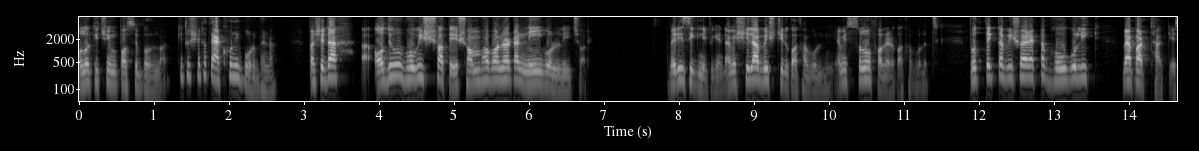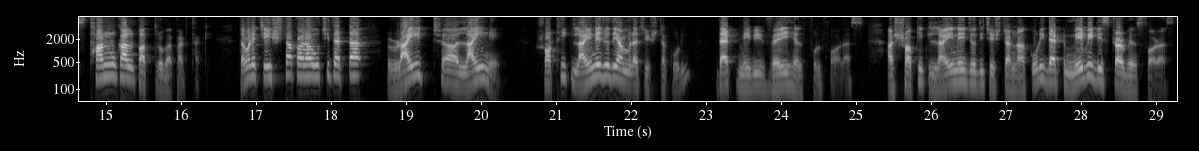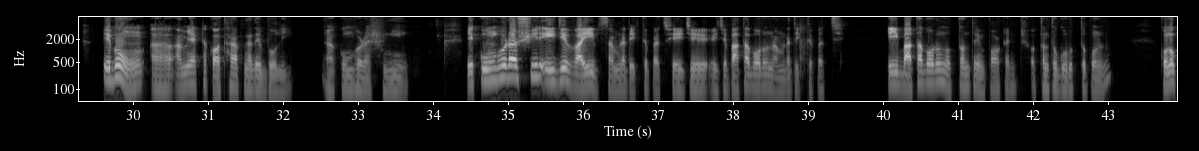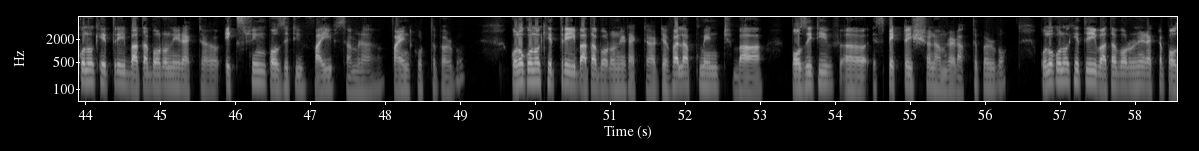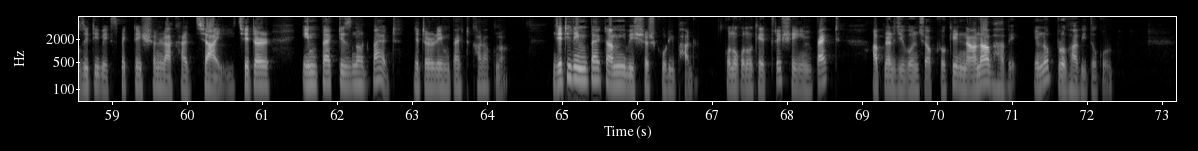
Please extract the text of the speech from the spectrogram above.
কোনো কিছু ইম্পসিবল নয়, কিন্তু সেটা তো এখনই পড়বে না, বা সেটা অদূর ভবিষ্যতে সম্ভাবনাটা নেই বললেই চলে। ভেরি সিগনিফিকেন্ট আমি শিলাবৃষ্টির কথা বলিনি, আমি স্নোফলের কথা বলেছি। প্রত্যেকটা বিষয়ের একটা ভৌগোলিক ব্যাপার থাকে, স্থানকাল পাত্র ব্যাপার থাকে। তার মানে চেষ্টা করা উচিত একটা রাইট লাইনে সঠিক লাইনে যদি আমরা চেষ্টা করি that may be very helpful for us আর সঠিক লাইনে যদি চেষ্টা না করি that may be disturbance for us এবং আমি একটা কথা আপনাদের বলি কুম্ভ রাশি নিয়ে। এই কুম্ভ রাশির এই যে ভাইবস আমরা দেখতে পাচ্ছি, এই যে এই যে বাতাবরণ আমরা দেখতে পাচ্ছি এই বাতাবরণ অত্যন্ত ইম্পর্ট্যান্ট অত্যন্ত গুরুত্বপূর্ণ। কোনো কোনো ক্ষেত্রে এই বাতাবরণের একটা এক্সট্রিম পজিটিভ ভাইবস আমরা ফাইন্ড করতে পারব। কোনো কোনো ক্ষেত্রে এই বাতাবরণের একটা ডেভেলপমেন্ট বা পজিটিভ এক্সপেকটেশন আমরা রাখতে পারব। কোনো কোনো ক্ষেত্রে এই বাতাবরণের একটা পজিটিভ এক্সপেকটেশন রাখা যায়, যেটার ইম্প্যাক্ট ইজ নট ব্যাড যেটার ইম্প্যাক্ট খারাপ না। যেটির ইম্প্যাক্ট আমি বিশ্বাস করি ভালো। কোনো কোনো ক্ষেত্রে সেই ইম্প্যাক্ট আপনার জীবনচক্রকে নানাভাবে ইউনো প্রভাবিত করবে।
